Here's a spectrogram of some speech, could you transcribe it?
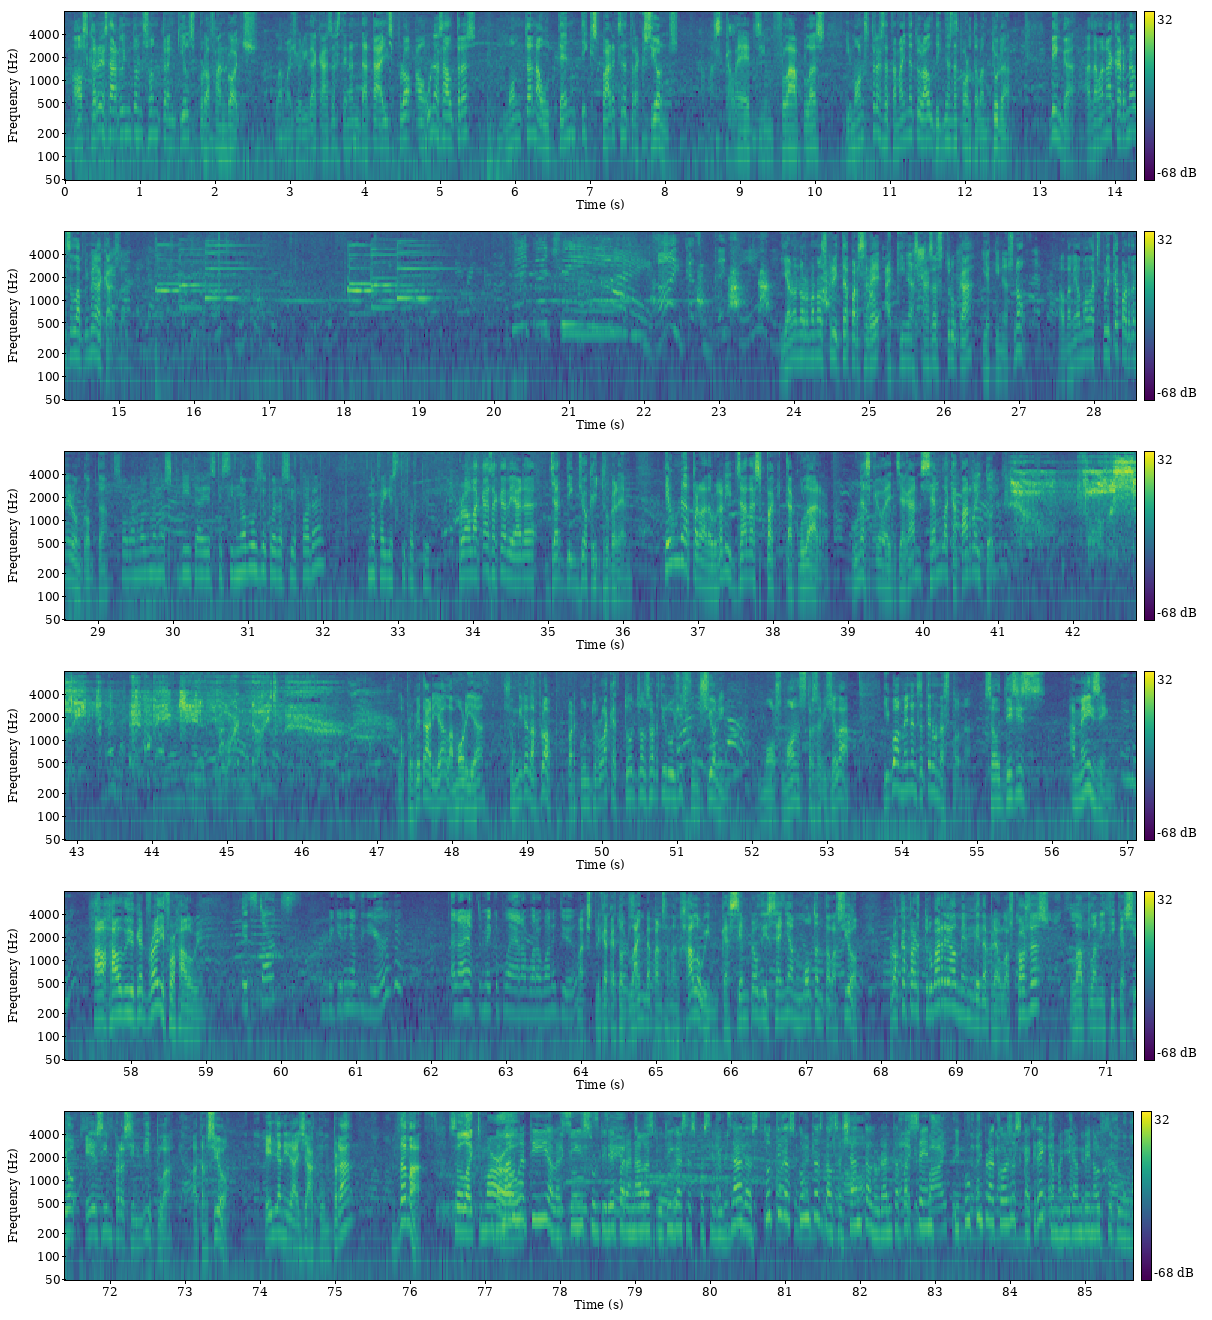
Els carrers d'Arlington són tranquils però fan goig. La majoria de cases tenen detalls, però algunes altres munten autèntics parcs d'atraccions, amb esquelets, inflables i monstres de tamany natural dignes de PortAventura. Vinga, a demanar carmels a la primera casa. Hi ha una norma no escrita per saber a quines cases trucar i a quines no. El Daniel me l'explica per tenir-ho en compte. So, la norma no escrita és que si no veus decoració fora, no or treat. Però a la casa que ve ara ja et dic jo que hi trucarem. Té una parada organitzada espectacular. Un esquelet gegant sembla que parla i tot. La propietària, la Mòria, s'ho mira de prop per controlar que tots els artilugis funcionin. Molts monstres a vigilar. Igualment ens atén una estona. So this is amazing. How, how do you get ready for Halloween? It starts beginning of the year, and I have to make a plan on what I want to do. M'explica que tot l'any va pensant en Halloween, que sempre ho dissenya amb molta antelació, però que per trobar realment bé de preu les coses, la planificació és imprescindible. Atenció, ell anirà ja a comprar demà. So like tomorrow, Demà al matí, a les 6, sortiré per anar a les botigues especialitzades. Tot té descomptes del 60 al 90% i puc comprar coses que crec que m'aniran bé en el futur.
